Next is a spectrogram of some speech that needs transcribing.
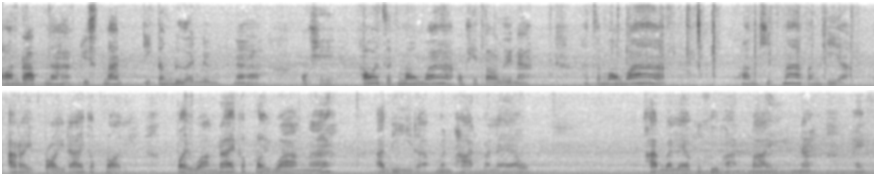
ต้อนรับนะคะคริสต์มาสอีกตั้งเดือนหนึ่งนะคะโอเคเขาอาจจะมองว่าโอเคต่อเลยนะอาจจะมองว่าความคิดมากบางทีอะอะไรปล่อยได้ก็ปล่อย ปล่อยวางได้ก็ปล่อยวางนะ อดีตอะมันผ่านมาแล้วผ่านมาแล้วก็คือผ่านไปนะให้โฟ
